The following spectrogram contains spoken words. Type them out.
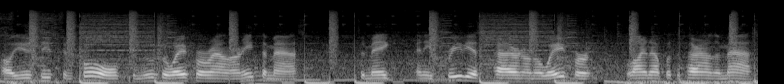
I'll use these controls to move the wafer around underneath the mask to make any previous pattern on the wafer line up with the pattern on the mask.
